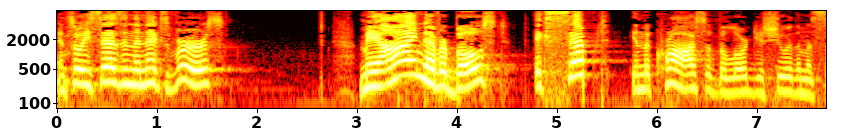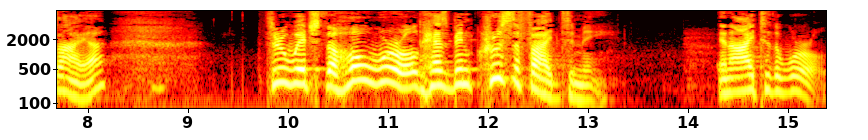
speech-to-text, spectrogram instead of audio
And so he says in the next verse, May I never boast except in the cross of the Lord Yeshua the Messiah, through which the whole world has been crucified to me and I to the world.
